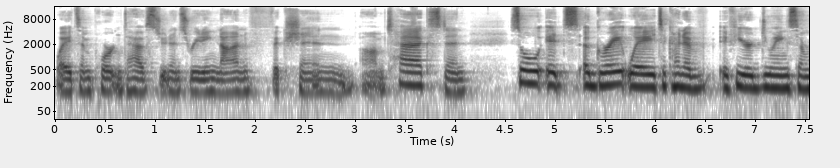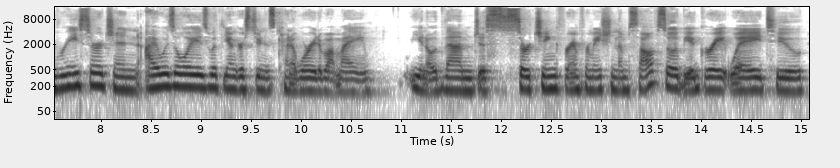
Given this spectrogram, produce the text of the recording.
why it's important to have students reading nonfiction um, text. And so it's a great way to kind of, if you're doing some research, and I was always with younger students kind of worried about my, you know, them just searching for information themselves. So it'd be a great way to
